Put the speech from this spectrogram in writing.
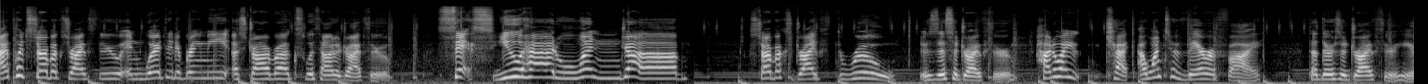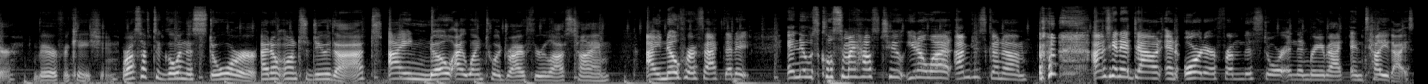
I put Starbucks drive through and where did it bring me? A Starbucks without a drive through. Sis, you had one job. Starbucks drive through. Is this a drive through? How do I check? I want to verify that there's a drive through here. Verification. Or else I have to go in the store. I don't want to do that. I know I went to a drive through last time. I know for a fact that it, and it was close to my house too. You know what? I'm just gonna, I'm just gonna head down and order from this store and then bring it back and tell you guys.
